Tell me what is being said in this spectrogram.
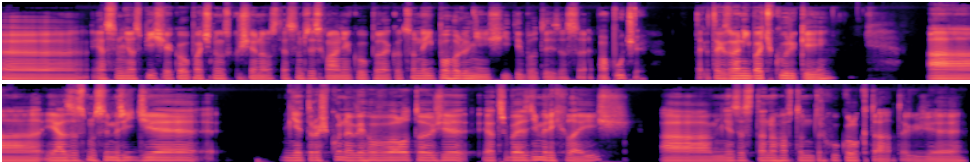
e, já jsem měl spíš jako opačnou zkušenost, já jsem si schválně koupil jako co nejpohodlnější ty boty zase. Papuče. Tak, takzvaný bačkůrky. A já zase musím říct, že mě trošku nevyhovovalo to, že já třeba jezdím rychlejš a mě zase ta noha v tom trochu kolktá, takže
